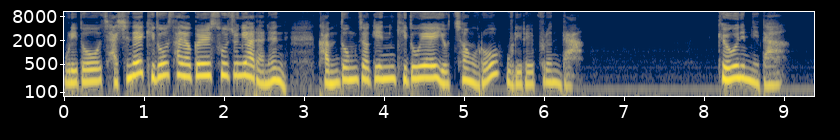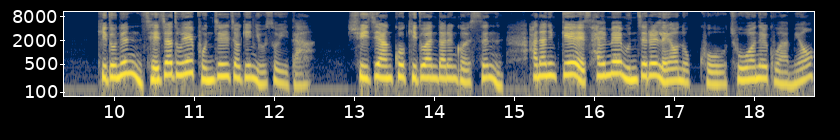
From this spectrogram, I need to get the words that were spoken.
우리도 자신의 기도 사역을 소중히 하라는 감동적인 기도의 요청으로 우리를 부른다. 교훈입니다. 기도는 제자도의 본질적인 요소이다. 쉬지 않고 기도한다는 것은 하나님께 삶의 문제를 내어놓고 조언을 구하며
